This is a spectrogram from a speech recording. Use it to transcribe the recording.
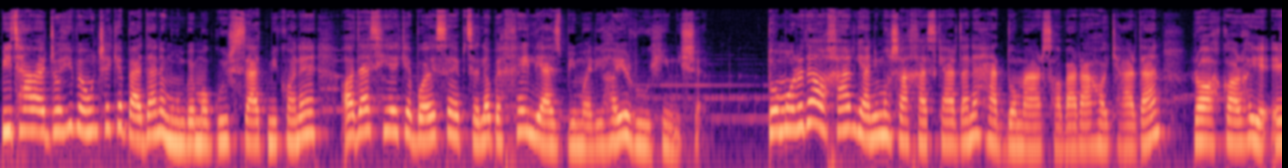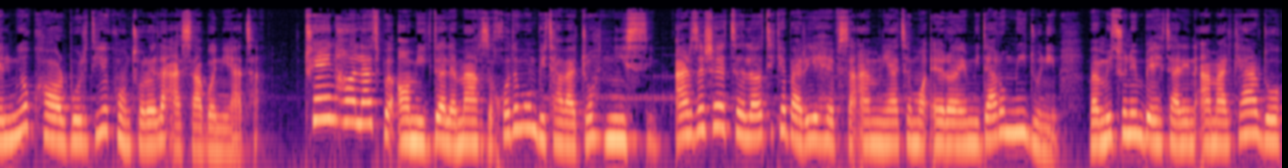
بی توجهی به اونچه که بدنمون به ما گوش زد می‌کنه عادتیه که باعث ابتلا به خیلی از بیماری های روحی میشه. دو مورد آخر یعنی مشخص کردن حد و مرزها و رها کردن راهکارهای علمی و کاربردی کنترل عصبانیتن. توی این حالت به آمیگدال مغز خودمون بیتوجه نیستیم. ارزش اطلاعاتی که برای حفظ امنیت ما ارائه میده رو می‌دونیم و می‌تونیم بهترین عمل کرد و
